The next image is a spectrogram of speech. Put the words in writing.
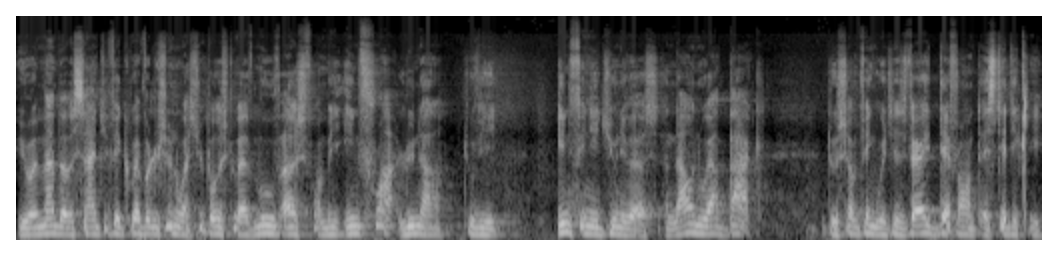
You remember the scientific revolution was supposed to have moved us from the infra-lunar to the infinite universe. And now we are back to something which is very different aesthetically.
